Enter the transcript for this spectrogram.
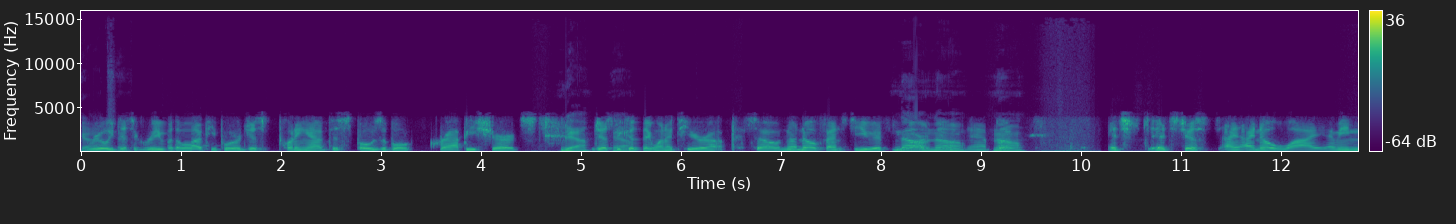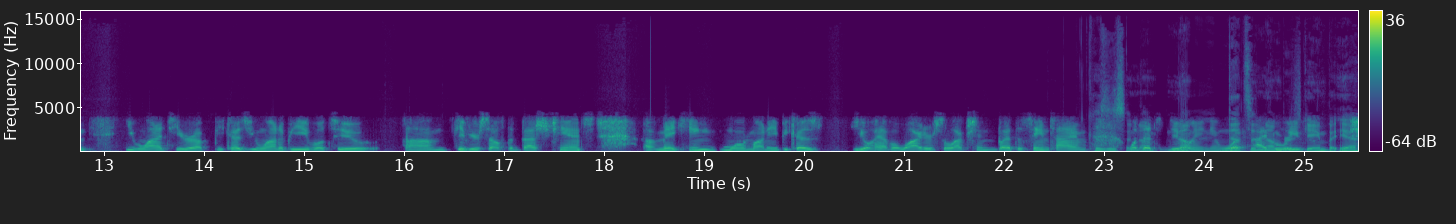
really disagree with a lot of people who are just putting out disposable crappy shirts Yeah, just yeah. because they want to tier up. So no no offense to you if you no, are no, doing that, no. it's it's just I, I know why. I mean, you want to tier up because you want to be able to um, give yourself the best chance of making more money because you'll have a wider selection. But at the same time, Because it's a what num- that's doing and what that's a I numbers believe, game. But yeah,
